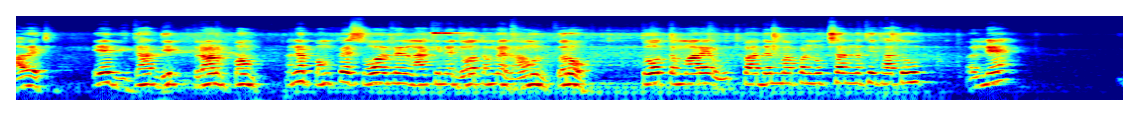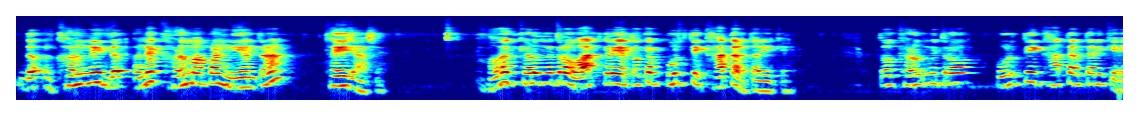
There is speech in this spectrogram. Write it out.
આવે છે એ વીઘા દીઠ ત્રણ પંપ. અને પંપે સો એમએલ નાખીને જો તમે રાઉન્ડ કરો, તો તમારે ઉત્પાદનમાં પણ નુકસાન નથી થતું અને ખળની અને ખડમાં પણ નિયંત્રણ થઈ જશે. હવે ખેડૂત મિત્રો વાત કરીએ તો કે પૂરતી ખાતર તરીકે. તો ખેડૂત મિત્રો, પૂરતી ખાતર તરીકે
